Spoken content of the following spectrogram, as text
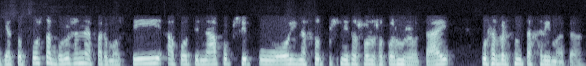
για το πώς θα μπορούσε να εφαρμοστεί από την άποψη που όλοι είναι αυτό που συνήθως όλος ο κόσμος ρωτάει, πού θα βρεθούν τα χρήματα.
